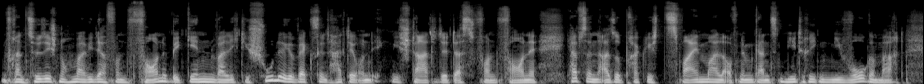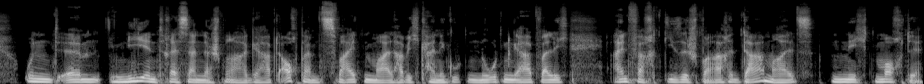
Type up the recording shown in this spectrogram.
in Französisch nochmal wieder von vorne beginnen, weil ich die Schule gewechselt hatte und irgendwie startete das von vorne. Ich habe es dann also praktisch zweimal auf einem ganz niedrigen Niveau gemacht und ähm, nie Interesse an der Sprache gehabt. Auch beim zweiten Mal habe ich keine guten Noten gehabt, weil ich einfach diese Sprache damals nicht mochte.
